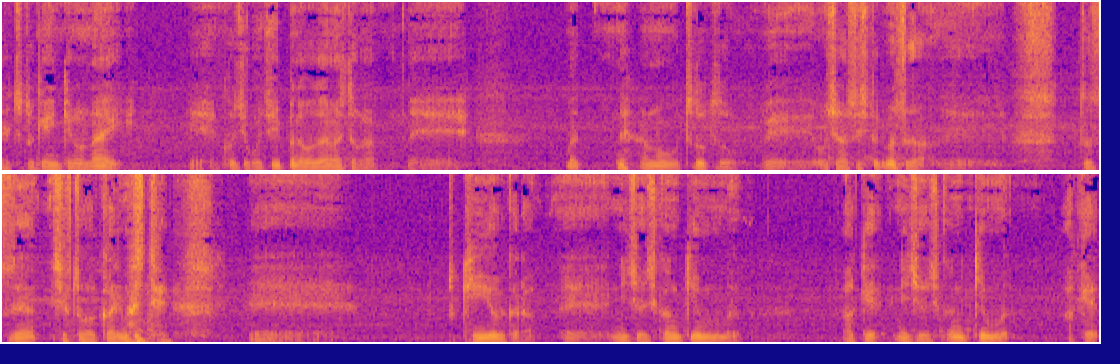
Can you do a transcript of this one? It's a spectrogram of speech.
えーちょっと元気のない、えー9時51分でございましたが、えーまあね、あのつどつど、えーお知らせしておりますが、えー突然シフトが変わりまして、えー金曜日から、えー24時間勤務明け24時間勤務明け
